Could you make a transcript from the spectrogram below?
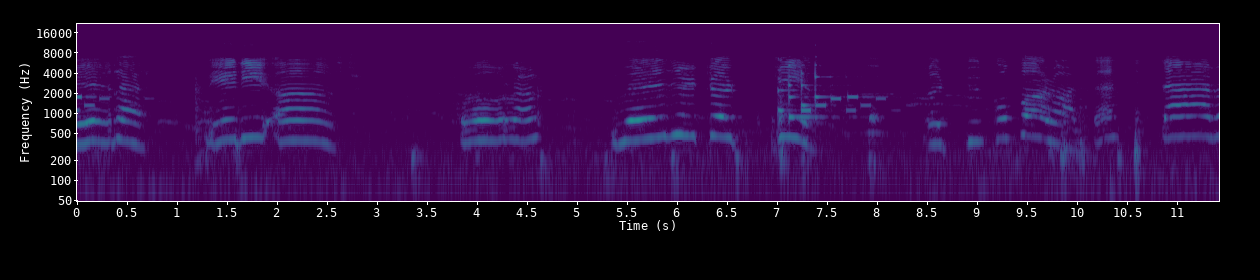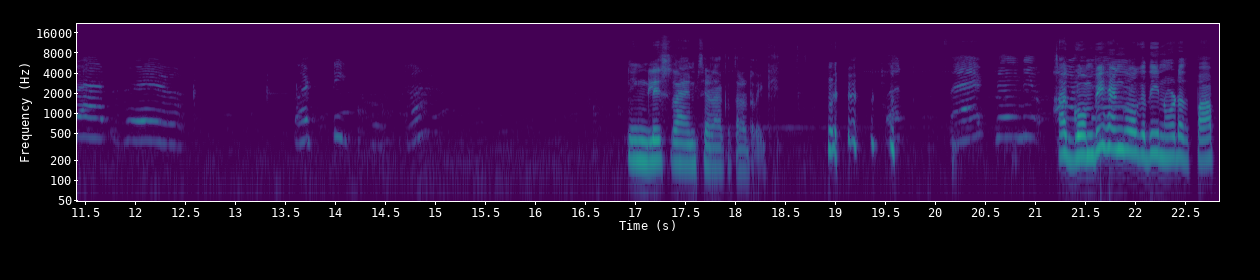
ಕಟ್ಟಿಕೊಂಡ್ರೆ ಪಕ್ಷಿ ಏಕ ಏಕ ಕಿಕೋ ಇಟ್ ವಾಟ್ ಮಾಸ್ ಬೇರೆ ವೇರಿ ಅಸ್ ಓರ ವೇರಿ ಚಟ್ಟಿ ಅಟ್ಟಿಕೋ ಪರಾಟ ತಾರೇ ಪಟ್ಟಿ ಕುಟ್ಟ ಇಂಗ್ಲೀಷ್ ರೈಮ್ಸ್ ಹೇಳಾಕತ್ತಾಳ್ರಿ ಈಕಿ. ಫ್ಯಾಕ್ಟರಿ ಆ ಗೊಂಬಿ ಹೆಂಗೆ ಹೋಗದಿ ನೋಡೋದು ಪಾಪ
